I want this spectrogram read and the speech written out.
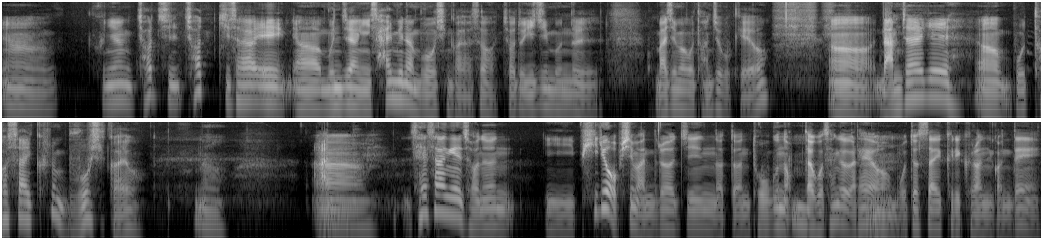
어, 그냥 첫, 지- 첫 기사의 어, 문장이 삶이란 무엇인가여서 저도 이 질문을 마지막으로 던져볼게요. 어, 남자에게 어, 모터사이클은 무엇일까요? 어, 아, 세상에 저는 이 필요 없이 만들어진 어떤 도구는 없다고 음. 생각을 해요. 음. 모터사이클이 그런 건데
